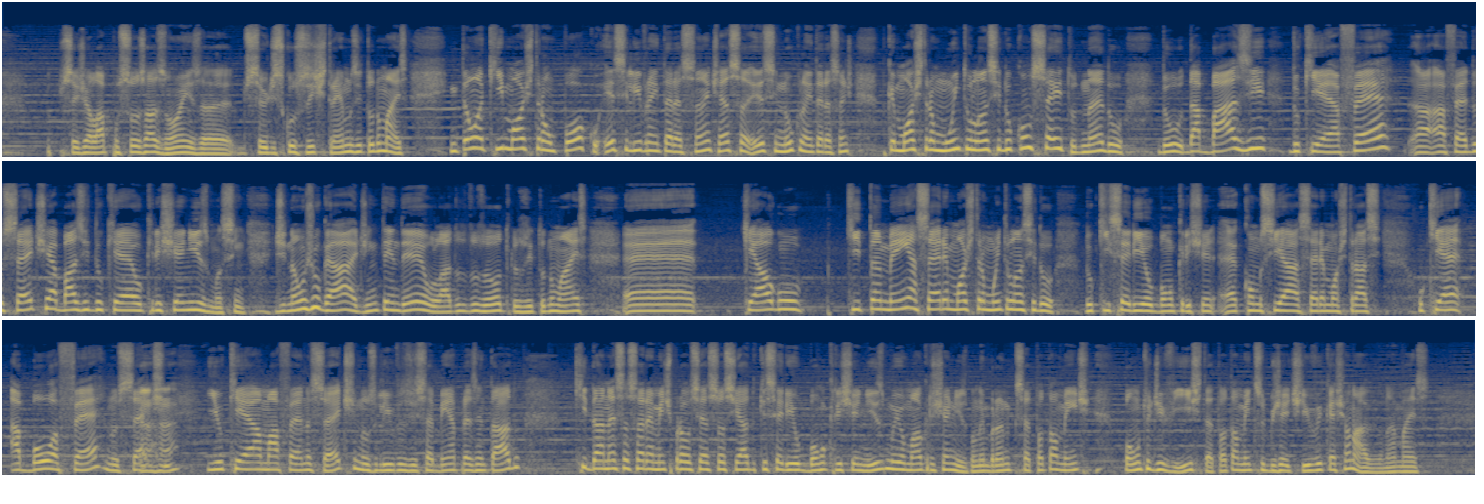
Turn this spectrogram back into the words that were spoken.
Seja lá por suas razões, é, seus discursos extremos e tudo mais. Então aqui mostra um pouco, esse livro é interessante, essa, esse núcleo é interessante, porque mostra muito o lance do conceito, né? Do, do, da base do que é a fé, a, a fé do sete e a base do que é o cristianismo, assim. De não julgar, de entender o lado dos outros e tudo mais. É, que é algo que também a série mostra muito o lance do, do que seria o bom cristianismo. É como se a série mostrasse o que é a boa fé no sete Aham. e o que é a má fé no sete. Nos livros isso é bem apresentado. Que dá necessariamente para você associar do que seria o bom cristianismo e o mau cristianismo. Lembrando que isso é totalmente ponto de vista, totalmente subjetivo e questionável, né? Mas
